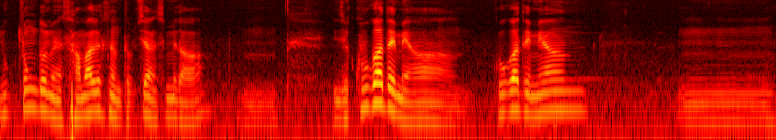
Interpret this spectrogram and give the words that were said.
6 정도면 사막에서는 덥지 않습니다. 음, 이제 9가 되면 9가 되면 음,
